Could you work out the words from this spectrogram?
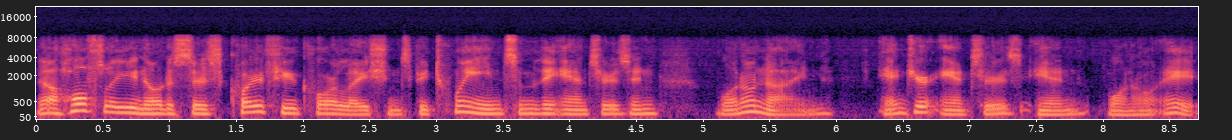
Now hopefully you notice there's quite a few correlations between some of the answers in 109 and your answers in 108.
